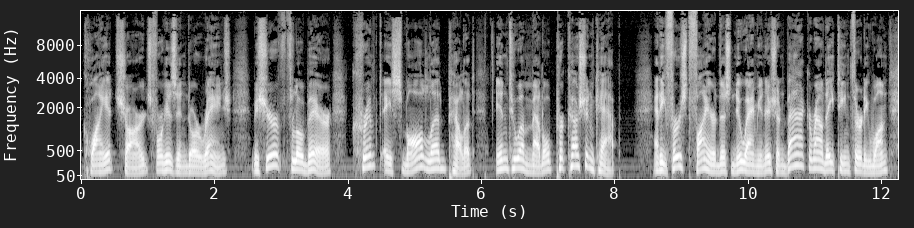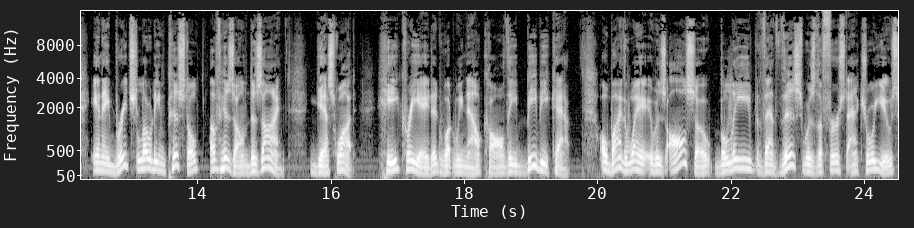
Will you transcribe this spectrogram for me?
quiet charge for his indoor range, Monsieur Flobert crimped a small lead pellet into a metal percussion cap and he first fired this new ammunition back around 1831 in a breech loading pistol of his own design. Guess what? He created what we now call the BB cap. Oh, by the way, it was also believed that this was the first actual use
